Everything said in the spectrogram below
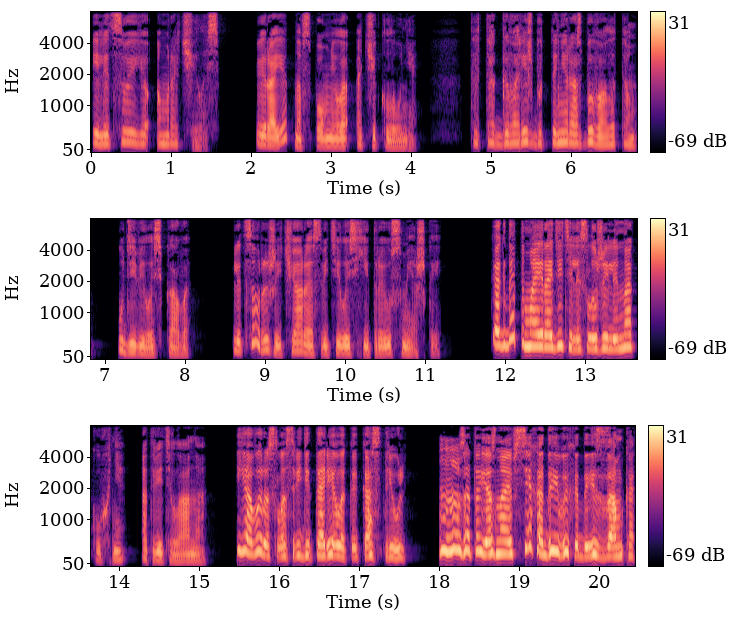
и лицо ее омрачилось. Вероятно, вспомнила о Чеклуне. «Ты так говоришь, будто не раз бывала там», — удивилась Кава. Лицо рыжей чары осветилось хитрой усмешкой. «Когда-то мои родители служили на кухне», — ответила она. «Я выросла среди тарелок и кастрюль. Но зато я знаю все ходы и выходы из замка.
